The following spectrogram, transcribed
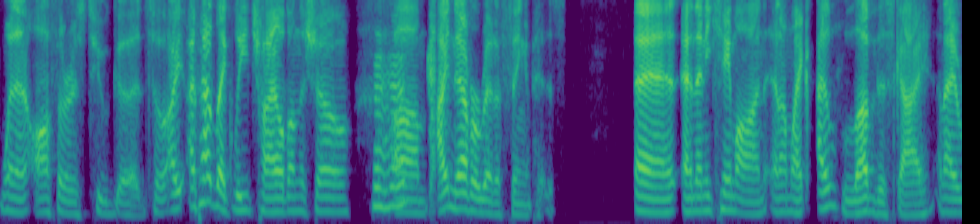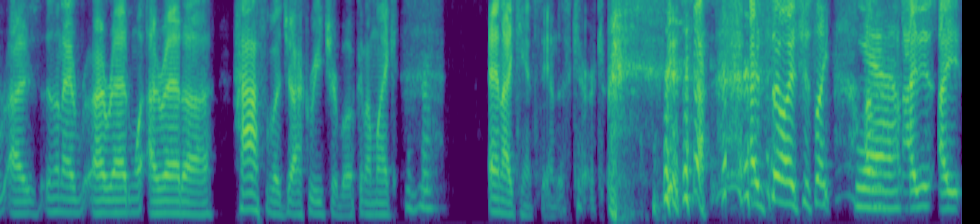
when an author is too good. So I, i've had like lee child on the show. Mm-hmm. um i never read a thing of his. And and then he came on and i'm like i love this guy. And i, I and then i i read i read uh half of a Jack Reacher book, and I'm like, mm-hmm. and I can't stand this character. and so it's just like, yeah, I did, I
